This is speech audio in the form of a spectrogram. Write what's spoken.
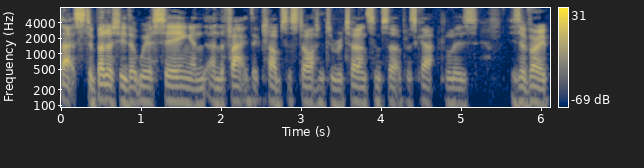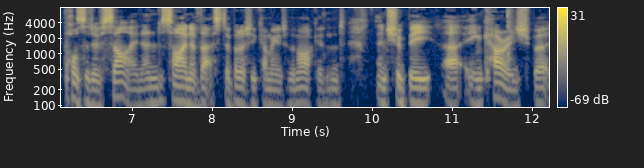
that stability that we're seeing and, and the fact that clubs are starting to return some surplus capital is is a very positive sign and sign of that stability coming into the market and and should be uh, encouraged. But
